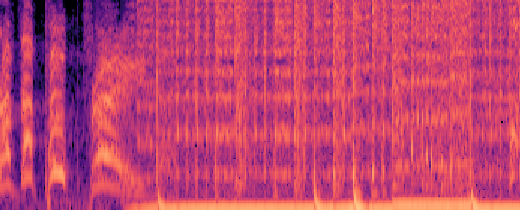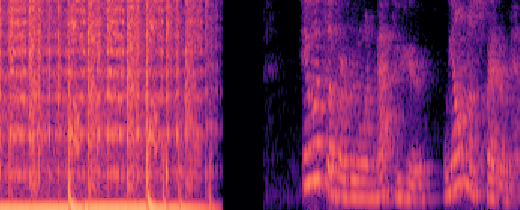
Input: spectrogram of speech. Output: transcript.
Of the poop train! Hey, what's up, everyone? Matthew here. We all know Spider Man.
